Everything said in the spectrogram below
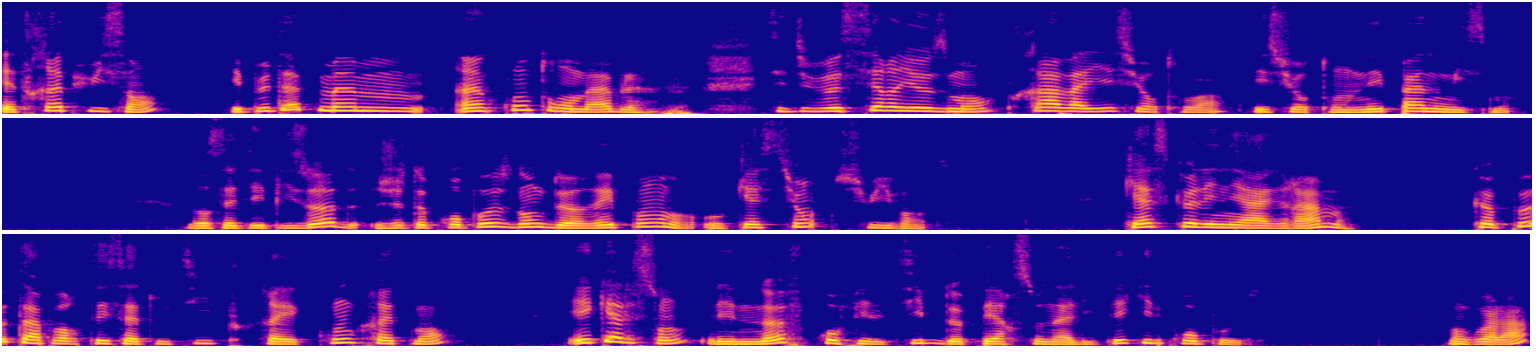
est très puissant et peut-être même incontournable si tu veux sérieusement travailler sur toi et sur ton épanouissement. Dans cet épisode, je te propose donc de répondre aux questions suivantes. Qu'est-ce que l'énéagramme? Que peut apporter cet outil très concrètement et quels sont les neuf profils types de personnalité qu'il propose. Donc voilà,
